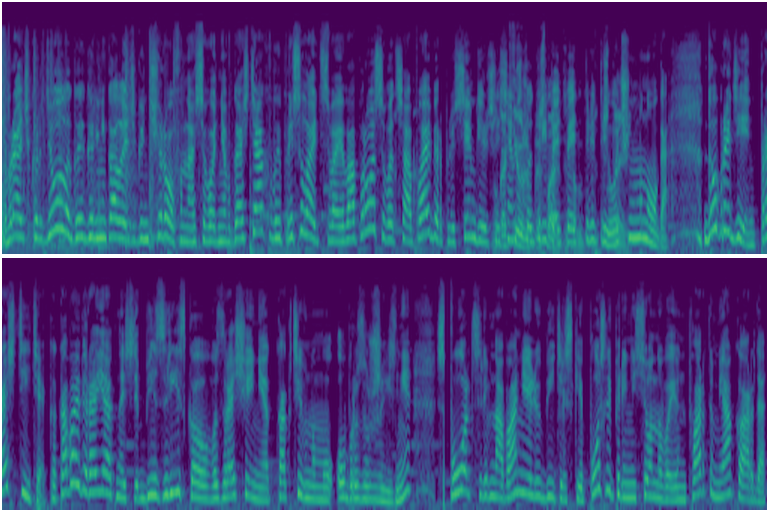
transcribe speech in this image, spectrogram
Врач-кардиолог Игорь Николаевич Гончаров у нас сегодня в гостях. Вы присылайте свои вопросы. WhatsApp, Viber, плюс 7 967 Ну, какие уже 103 прислали? Ты там 5533. почитай. Очень много. Добрый день. Простите, какова вероятность безрискового возвращения к активному образу жизни, спорт, соревнования любительские после перенесенного инфаркта миокарда,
